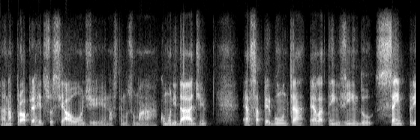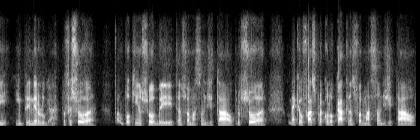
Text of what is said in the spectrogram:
na própria rede social onde nós temos uma comunidade. Essa pergunta ela tem vindo sempre em primeiro lugar. Professor, fala um pouquinho sobre transformação digital. Professor, como é que eu faço para colocar transformação digital?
